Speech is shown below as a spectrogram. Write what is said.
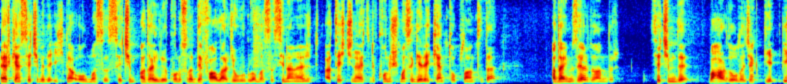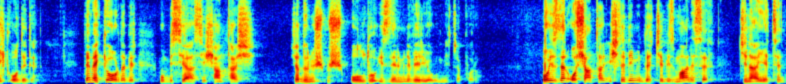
erken seçime de ikna olması, seçim adaylığı konusunda defalarca vurgulaması, Sinan Ateş cinayetini konuşması gereken toplantıda adayımız Erdoğan'dır. Seçimde baharda olacak diye ilk o dedi. Demek ki orada bir bu bir siyasi şantaja dönüşmüş olduğu izlenimini veriyor bu MİT raporu. O yüzden o şantaj işlediği müddetçe biz maalesef cinayetin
